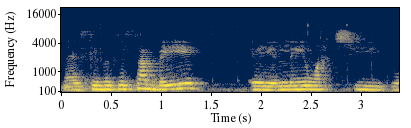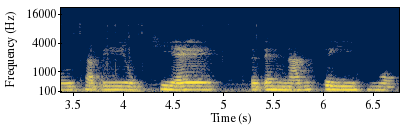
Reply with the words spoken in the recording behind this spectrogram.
né? sem você saber é, ler um artigo, saber o que é determinado termo,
